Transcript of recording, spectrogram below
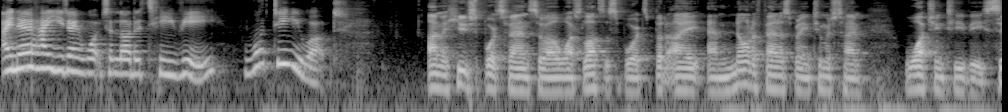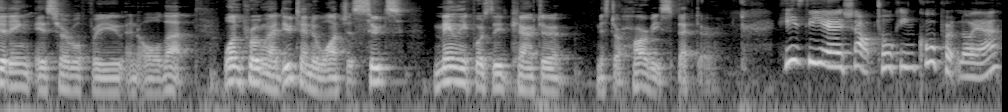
I know how you don't watch a lot of TV. What do you watch? I'm a huge sports fan, so I'll watch lots of sports, but I am not a fan of spending too much time watching TV. Sitting is terrible for you and all that. One program I do tend to watch is Suits, mainly for its lead character, Mr. Harvey Specter. He's the uh, sharp talking corporate lawyer.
